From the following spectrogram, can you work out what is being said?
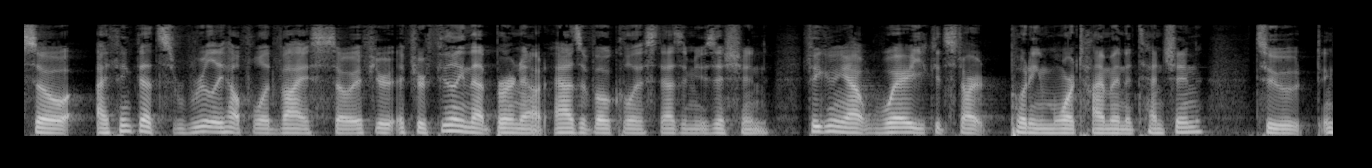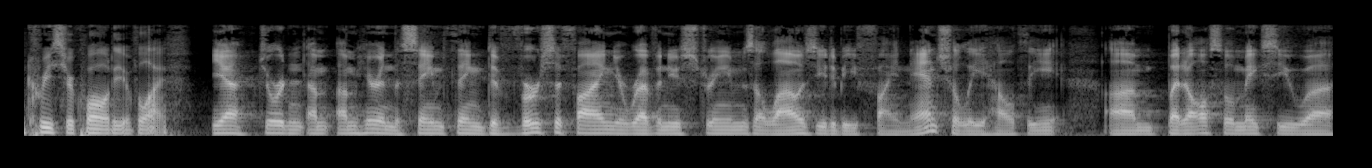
So I think that's really helpful advice. So if you're if you're feeling that burnout as a vocalist, as a musician, figuring out where you could start putting more time and attention to increase your quality of life. Yeah, Jordan, I'm I'm hearing the same thing. Diversifying your revenue streams allows you to be financially healthy, um, but it also makes you uh,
